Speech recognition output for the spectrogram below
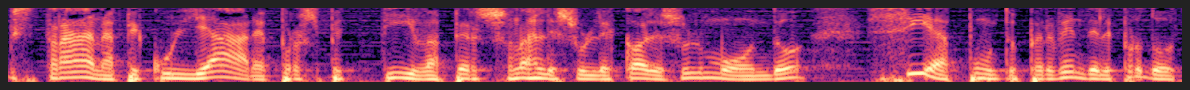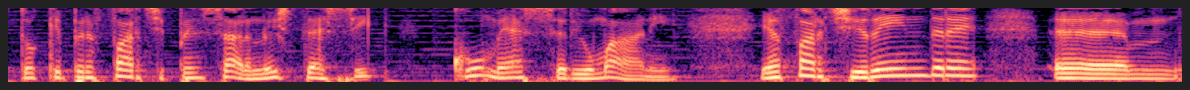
strana, peculiare prospettiva personale sulle cose, sul mondo, sia appunto per vendere il prodotto che per farci pensare noi stessi come esseri umani e a farci rendere ehm,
